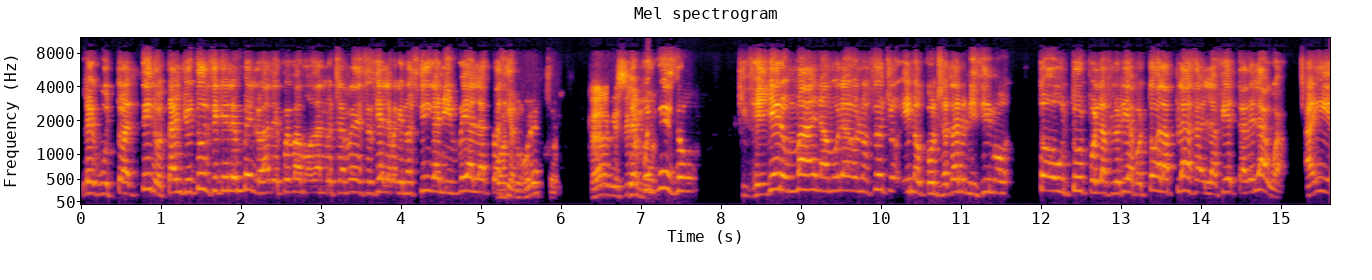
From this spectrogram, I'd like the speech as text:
Les gustó al tiro. Está en YouTube si quieren verlo. ¿ah? Después vamos a dar nuestras redes sociales para que nos sigan y vean la Por actuación. supuesto. Claro que sí. Después de eso, que siguieron más enamorados nosotros y nos contrataron, hicimos todo un tour por la Florida, por todas las plazas en la fiesta del agua. Ahí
